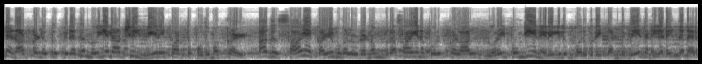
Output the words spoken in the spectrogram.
நீண்ட நாட்களுக்கு பிறகு நொய்யலாற்றில் நீரை பார்த்த பொதுமக்கள் அது சாய கழிவுகளுடனும் ரசாயன பொருட்களால் நுரை பொங்கிய நிலையிலும் வருவதைக் கண்டு வேதனையடைந்தனர்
